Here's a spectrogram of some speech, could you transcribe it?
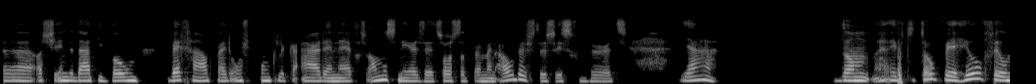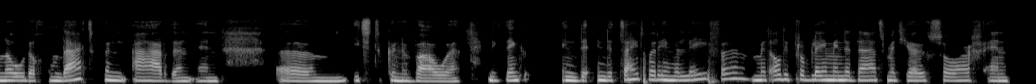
uh, als je inderdaad die boom weghaalt bij de oorspronkelijke aarde en ergens anders neerzet, zoals dat bij mijn ouders dus is gebeurd. Ja, dan heeft het ook weer heel veel nodig om daar te kunnen aarden en um, iets te kunnen bouwen. En ik denk in de, in de tijd waarin we leven, met al die problemen inderdaad, met jeugdzorg en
